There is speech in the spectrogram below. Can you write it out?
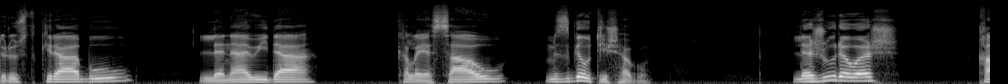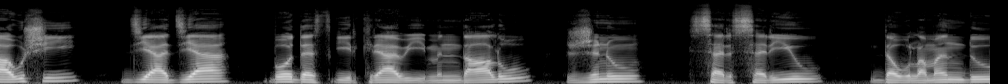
دروست کرابوو و لە ناویدا کڵێسا و مزگەوتیش هەبوو. لە ژوورەوەش قاوشی جیاجیا بۆ دەستگیرکراوی منداڵ و ژن و سەرسەری و دەوڵەمەند و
